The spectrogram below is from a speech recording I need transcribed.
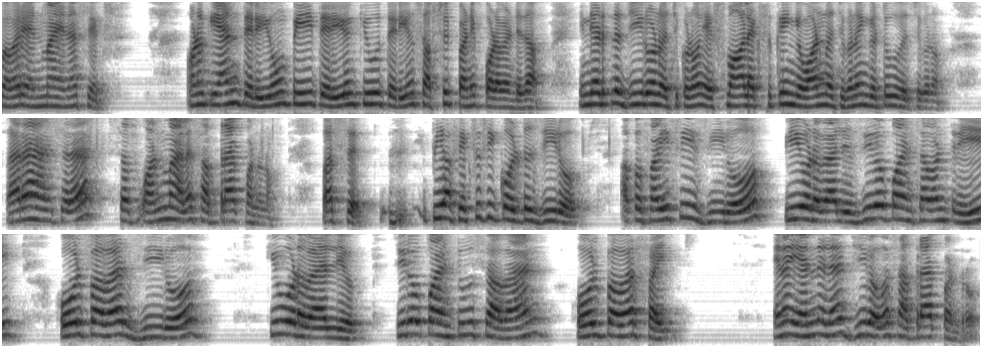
power N minus X உனக்கு என் தெரியும் பி தெரியும் க்யூ தெரியும் சப்ஸ்டியூட் பண்ணி போட வேண்டியதான் இந்த இடத்துல ஜீரோன்னு வச்சுக்கணும் எக்ஸ் ஸ்மால் எக்ஸுக்கு இங்கே ஒன் வச்சுக்கணும் இங்கே டூ வச்சுக்கணும். வேற ஆன்சரை சப் ஒன் மேலே சப்ட்ராக்ட் பண்ணணும். First P of X is equal to zero அப்போ ஃபைவ் சி ஜீரோ பியோட value zero point seven three whole power zero கியூவோட value zero point two seven whole power five ஏன்னா எண்ணில் ஜீரோவை சப்ராக்ட் பண்ணுறோம்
